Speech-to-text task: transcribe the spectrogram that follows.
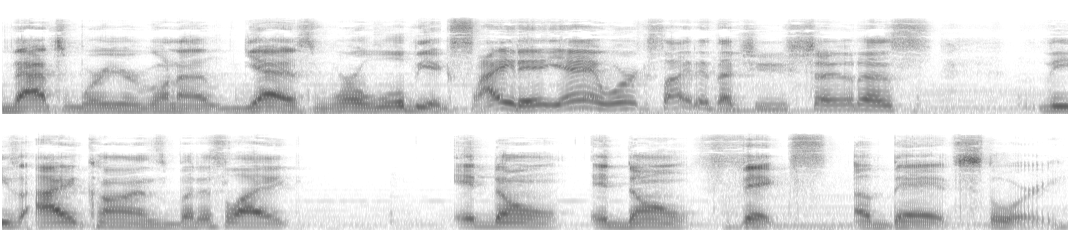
that's where you're gonna yes we're, we'll be excited yeah we're excited that you showed us these icons but it's like it don't it don't fix a bad story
